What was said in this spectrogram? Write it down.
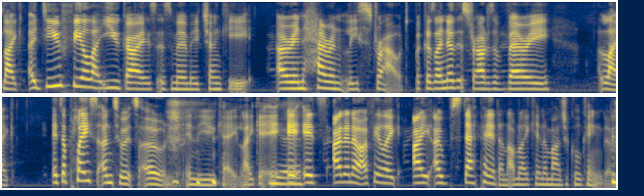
like uh, do you feel like you guys as mermaid chunky are inherently stroud because i know that stroud is a very like it's a place unto its own in the UK. Like it, Yeah. it, it's, I don't know. I feel like I, I step in and I'm like in a magical kingdom.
